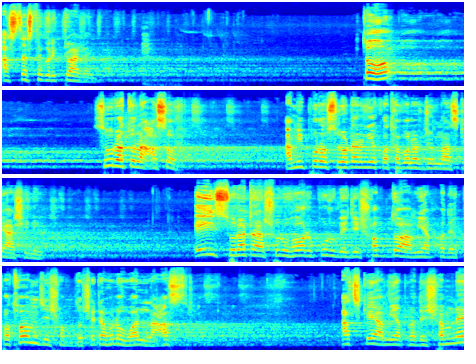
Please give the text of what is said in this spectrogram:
আস্তে আস্তে করে একটু আগাই। তো, সুরাতুল আসর, আমি পুরো সুরাটা নিয়ে কথা বলার জন্য আজকে আসিনি। এই সুরাটা শুরু হওয়ার পূর্বে যে শব্দ আমি আপনাদের প্রথম যে শব্দ, সেটা হলো ওয়াল আসর। আজকে আমি আপনাদের সামনে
